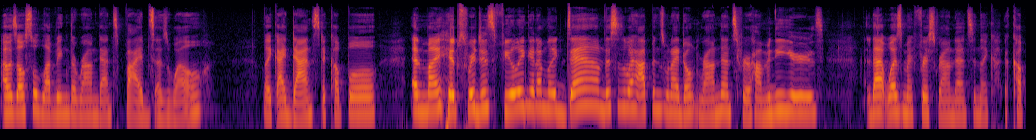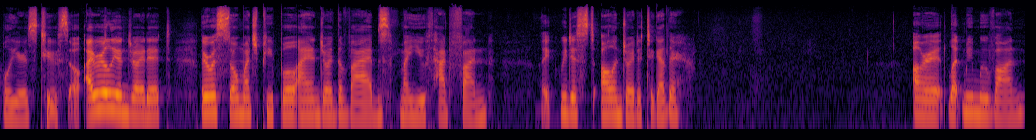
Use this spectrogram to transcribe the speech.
I was also loving the round dance vibes as well. Like, I danced a couple and my hips were just feeling it. I'm like, damn, this is what happens when I don't round dance for how many years? That was my first round dance in like a couple years too. So I really enjoyed it. There was so much people. I enjoyed the vibes. My youth had fun. Like, we just all enjoyed it together. All right, let me move on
